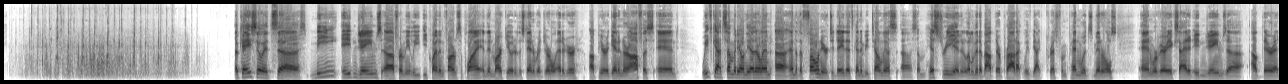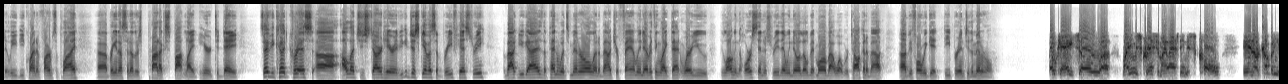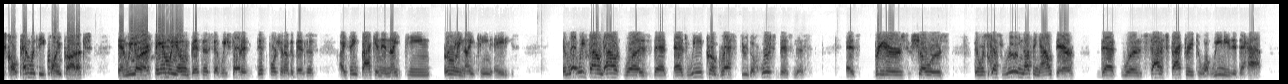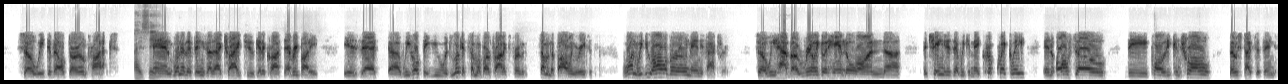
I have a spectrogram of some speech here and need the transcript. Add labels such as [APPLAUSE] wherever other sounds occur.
Okay, so it's uh, me, Aiden James uh, from Elite Equine and Farm Supply, and then Mark Yoder, the Standardbred Journal editor, up here again in our office. And we've got somebody on the other end, uh, end of the phone here today that's going to be telling us uh, some history and a little bit about their product. We've got Chris from Penwoods Minerals, and we're very excited. Aiden James uh, out there at Elite Equine and Farm Supply, uh, bringing us another product spotlight here today. So, if you could, Chris, uh, I'll let you start here. If you could just give us a brief history about you guys, the Penwoods Mineral, and about your family and everything like that, and where you belong in the horse industry, then we know a little bit more about what we're talking about uh, before we get deeper into the mineral. Okay, so uh, my name is Chris, and my last name is Cole, and our company is called Penwoods Equine Products, and we are a family-owned business that we started this portion of the business, I think, back in the 19 early 1980s. And what we found out was that as we progressed through the horse business, as breeders, showers, there was just really nothing out there that was satisfactory to what we needed to have. So we developed our own products. I see. And one of the things that I try to get across to everybody is that uh, we hope that you would look at some of our products for the, some of the following reasons. One, we do all of our own manufacturing. So we have a really good handle on uh, the changes that we can make quickly and also the quality control, those types of things.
